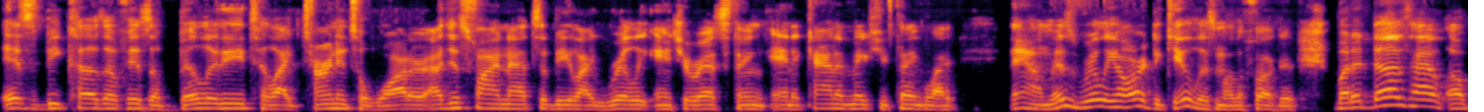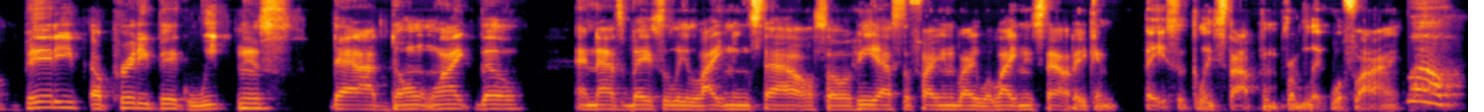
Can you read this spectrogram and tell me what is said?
is because of his ability to like turn into water. I just find that to be like really interesting. And it kind of makes you think like, damn, it's really hard to kill this motherfucker. But it does have a bitty, a pretty big weakness that I don't like though and that's basically lightning style. So if he has to fight anybody with lightning style, they can basically stop him from liquefying. Well,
